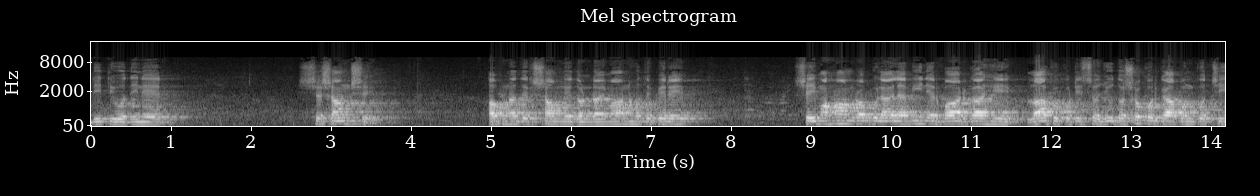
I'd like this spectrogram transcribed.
দ্বিতীয় দিনের শেষাংশে আপনাদের সামনে দণ্ডায়মান হতে পেরে সেই মহান রব্বুল আলমিনের বার গাহে লাখ কোটি সজুদ শকর জ্ঞাপন করছি।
